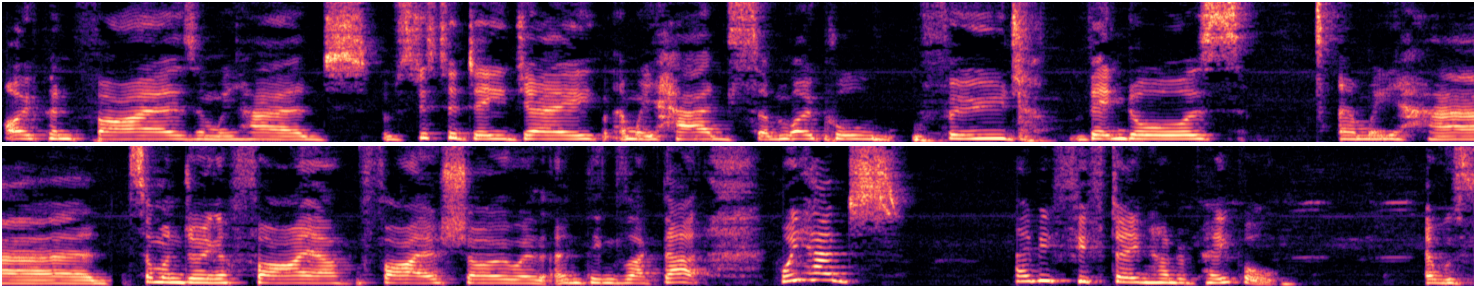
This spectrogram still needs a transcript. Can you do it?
open fires, and we had it was just a DJ, and we had some local food vendors and we had someone doing a fire fire show and, and things like that. We had maybe fifteen hundred people. It was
